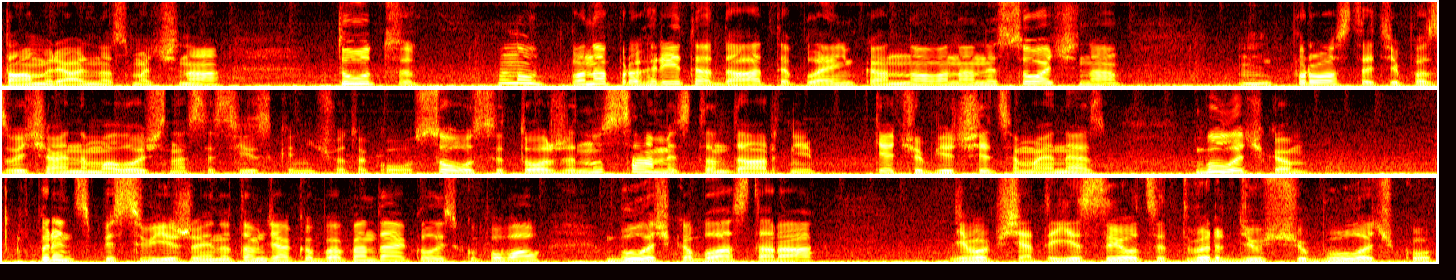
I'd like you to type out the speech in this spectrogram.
Там реально смачна. Тут ну, вона прогріта, да, тепленька, але вона не сочна. Просто, типу, звичайна молочна сосиска, нічого такого. Соуси теж, ну самі стандартні. Кетчуп, гірчиця, майонез. Булочка, в принципі, свіжа. І ну там дякую, бо я пам'ятаю, колись купував, булочка була стара. І взагалі ти їси оце твердющу булочку.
